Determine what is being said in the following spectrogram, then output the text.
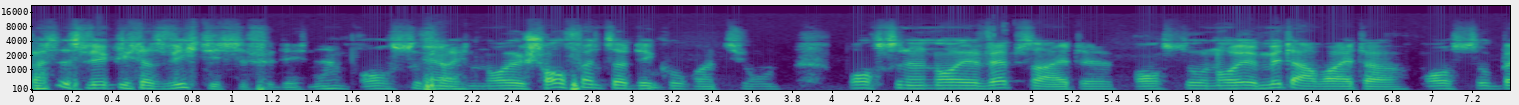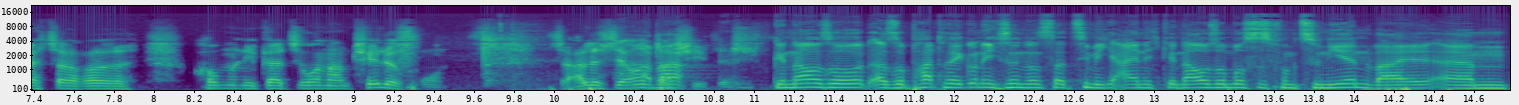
was ist wirklich das Wichtigste für dich? Ne? Brauchst du ja. vielleicht eine neue Schaufensterdekoration? Brauchst du eine neue Webseite? Brauchst du neue Mitarbeiter? Brauchst du bessere Kommunikation am Telefon? Das ist alles sehr Aber unterschiedlich. Genauso, also Patrick und ich sind uns da ziemlich einig, genauso muss es funktionieren, weil ähm,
